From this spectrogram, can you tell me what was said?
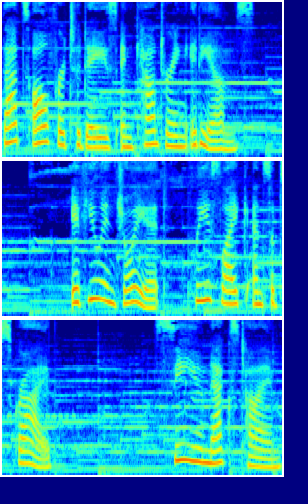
That's all for today's Encountering Idioms. If you enjoy it, please like and subscribe. See you next time.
